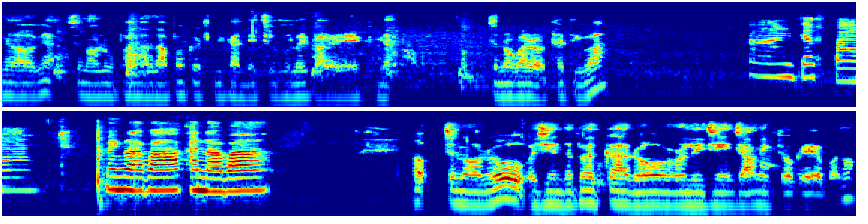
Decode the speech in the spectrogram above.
ဟယ်လိုမင်္ဂလာပါဗျကျွန်တော်တို့ဘာသာလာ podcast လေးကနေကြိုဆိုလိုက်ပါတယ်ခင်ဗျကျွန်တော်ကတော့ထက်တီပါ Hi Jasper မင်္ဂလာပါအန်နာပါဟုတ်ကျွန်တော်တို့အရင်တစ်ပတ်ကတော့ religion အကြောင်းလေးပြောခဲ့ရပေါ့နော်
